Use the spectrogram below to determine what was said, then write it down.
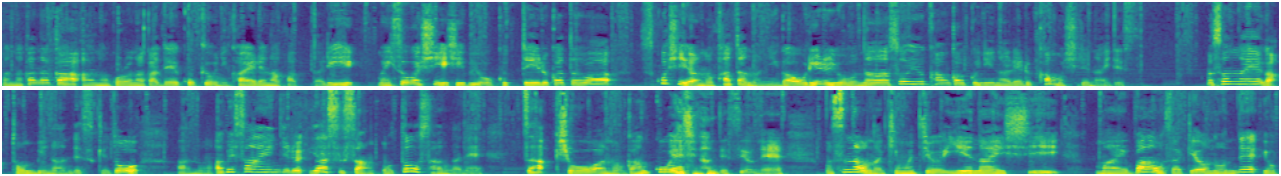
まあ、なかなかあのコロナ禍で故郷に帰れなかったり、まあ、忙しい日々を送っている方は少しあの肩の荷が下りるようなそういう感覚になれるかもしれないです。まあ、そんな映画「トンビ」なんですけどあの安倍さん演じるヤスさんお父さんがねザ昭和の頑固親父なんですよね。まあ、素直な気持ちを言えないし毎晩お酒を飲んで酔っ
